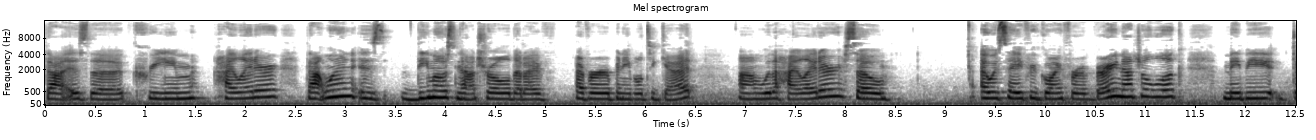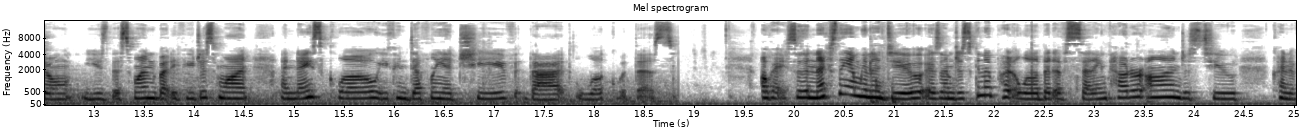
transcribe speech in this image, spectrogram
that is the cream highlighter, that one is the most natural that I've ever been able to get um, with a highlighter. So I would say if you're going for a very natural look, maybe don't use this one, but if you just want a nice glow, you can definitely achieve that look with this. Okay, so the next thing I'm gonna do is I'm just gonna put a little bit of setting powder on just to kind of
